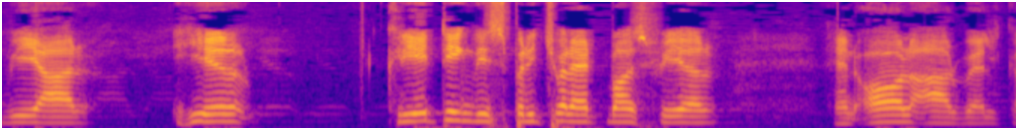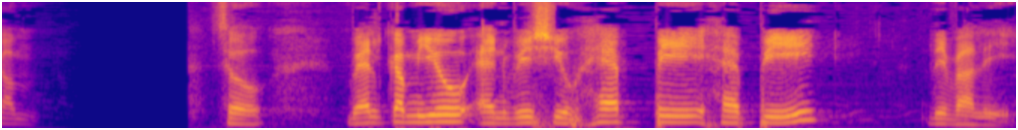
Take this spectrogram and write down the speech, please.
we are here creating this spiritual atmosphere, and all are welcome. So, welcome you and wish you happy, happy Diwali.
